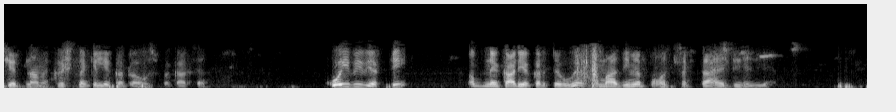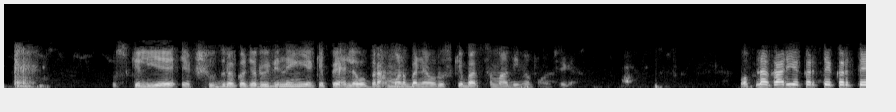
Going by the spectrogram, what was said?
चेतना में, कृष्ण के लिए कर रहा हूँ उस प्रकार से। कोई भी व्यक्ति अपने कार्य करते हुए समाधि में पहुँच सकता है धीरे धीरे उसके लिए एक शूद्र को ज़रूरी नहीं है कि पहले वो ब्राह्मण बने और उसके बाद समाधि में पहुंचेगा। वो अपना कार्य करते करते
